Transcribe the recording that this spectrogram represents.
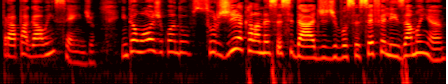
para apagar o incêndio. Então hoje, quando surgir aquela necessidade de você ser feliz amanhã,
